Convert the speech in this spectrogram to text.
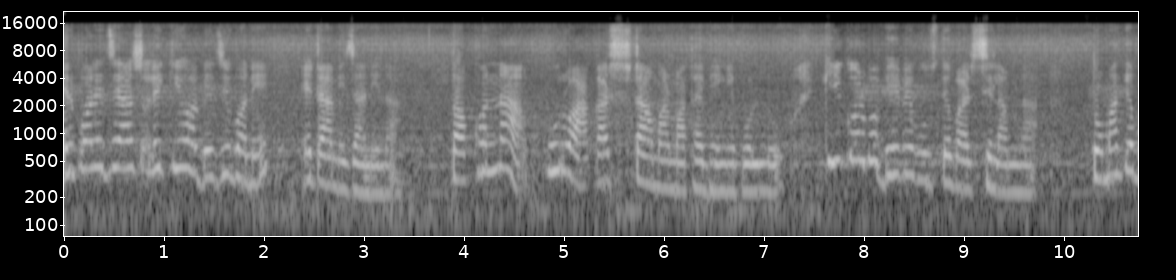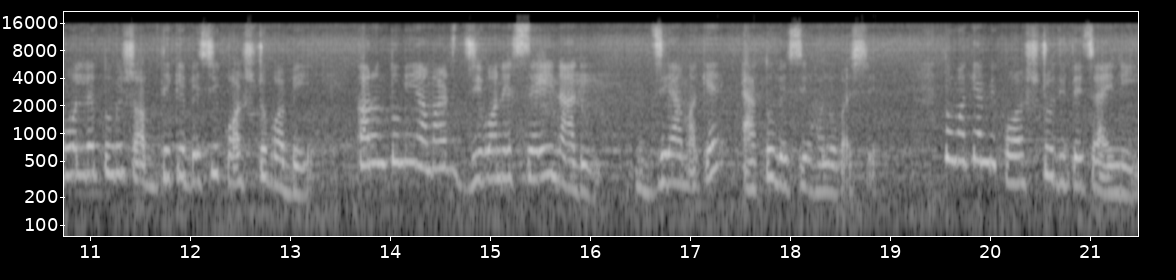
এরপরে যে আসলে কি হবে জীবনে, এটা আমি জানি না। তখন না পুরো আকাশটা আমার মাথায় ভেঙে পড়ল। কি করব ভেবে বুঝতে পারছিলাম না। তোমাকে বললে তুমি সব থেকে বেশি কষ্ট পাবে। কারণ তুমি আমার জীবনে সেই নারী যে আমাকে এত বেশি ভালোবাসে। তোমাকে আমি কষ্ট দিতে চাইনি।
